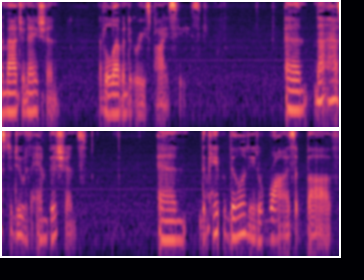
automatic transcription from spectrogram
imagination at 11 degrees Pisces. And that has to do with ambitions and the capability to rise above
